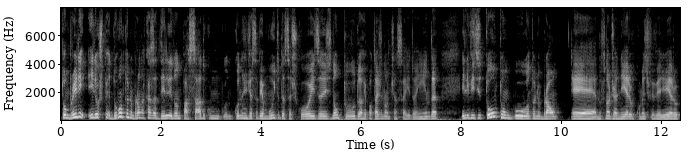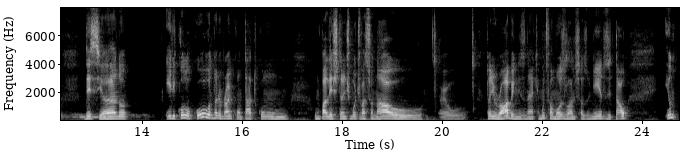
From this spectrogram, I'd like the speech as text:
Tom Brady, ele hospedou o Antônio Brown na casa dele no ano passado, quando a gente já sabia muito dessas coisas, não tudo, a reportagem não tinha saído ainda. Ele visitou o, Tom, o Antônio Brown é, no final de janeiro, começo de fevereiro desse ano. Ele colocou o Antônio Brown em contato com um, palestrante motivacional, é o Tony Robbins, né, que é muito famoso lá nos Estados Unidos e tal. Eu,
